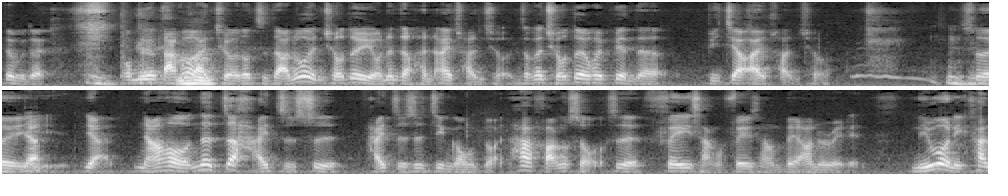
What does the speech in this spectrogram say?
对不对？嗯、我们有打过篮球的都知道，如果你球队有那种很爱传球，整个球队会变得比较爱传球。所以呀，yeah. Yeah, 然后那这还只是还只是进攻端，他防守是非常非常被 underrated。你如果你看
